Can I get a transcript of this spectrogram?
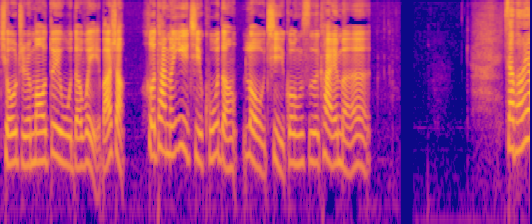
求职猫队伍的尾巴上，和他们一起苦等漏气公司开门。小朋友，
